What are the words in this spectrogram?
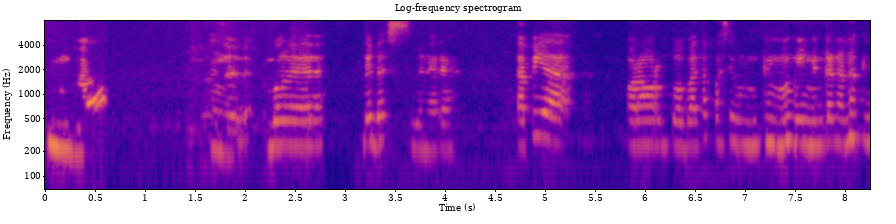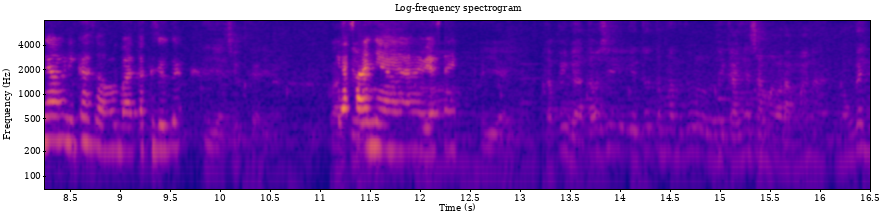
Enggak. beda Enggak, boleh bebas sebenarnya. Tapi ya orang-orang tua Batak pasti mungkin menginginkan anaknya nikah sama Batak juga. iya juga ya Pasti- Biasanya, biasanya. Oh, iya iya tapi nggak tahu sih itu temanku nikahnya sama orang mana mungkin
